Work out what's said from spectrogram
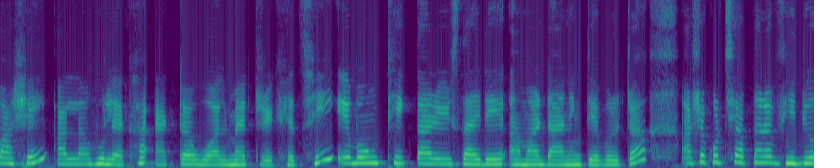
পাশেই আল্লাহু লেখা একটা ওয়াল ম্যাট রেখেছি এবং ঠিক তার এই সাইডে আমার ডাইনিং টেবিলটা। আশা করছি আপনারা ভিডিও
